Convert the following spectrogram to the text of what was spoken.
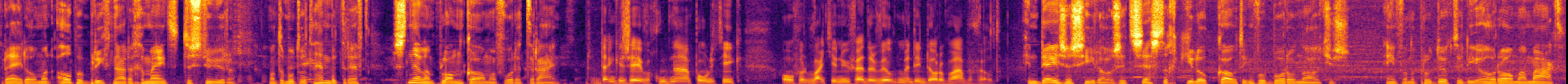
reden om een open brief naar de gemeente te sturen. Want er moet wat hem betreft snel een plan komen voor het terrein. Denk eens even goed na, politiek, over wat je nu verder wilt met dit dorp Wapenveld. In deze silo zit 60 kilo coating voor borrelnootjes. Een van de producten die Euroma maakt.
